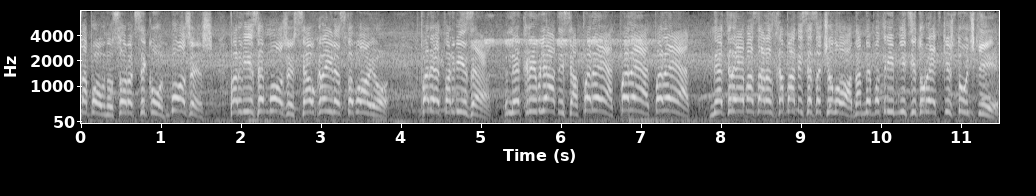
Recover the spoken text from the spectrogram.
на повну 40 секунд. Можеш! Парвізе, можеш! Вся Україна з тобою! Вперед, Парвізе! Не кривлятися! Вперед! Вперед! Вперед! Не треба зараз хапатися за чоло! Нам не потрібні ці турецькі штучки!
